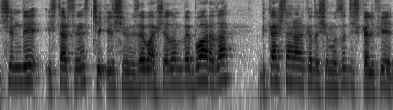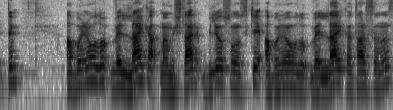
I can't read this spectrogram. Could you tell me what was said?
şimdi isterseniz çekilişimize başlayalım ve bu arada birkaç tane arkadaşımızı diskalifiye ettim abone olup ve like atmamışlar. Biliyorsunuz ki abone olup ve like atarsanız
